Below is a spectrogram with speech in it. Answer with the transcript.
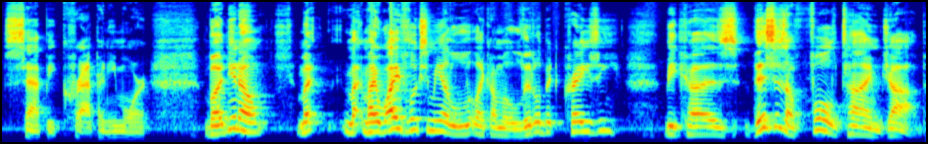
sappy crap anymore. But, you know, my, my, my wife looks at me a, like I'm a little bit crazy because this is a full time job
